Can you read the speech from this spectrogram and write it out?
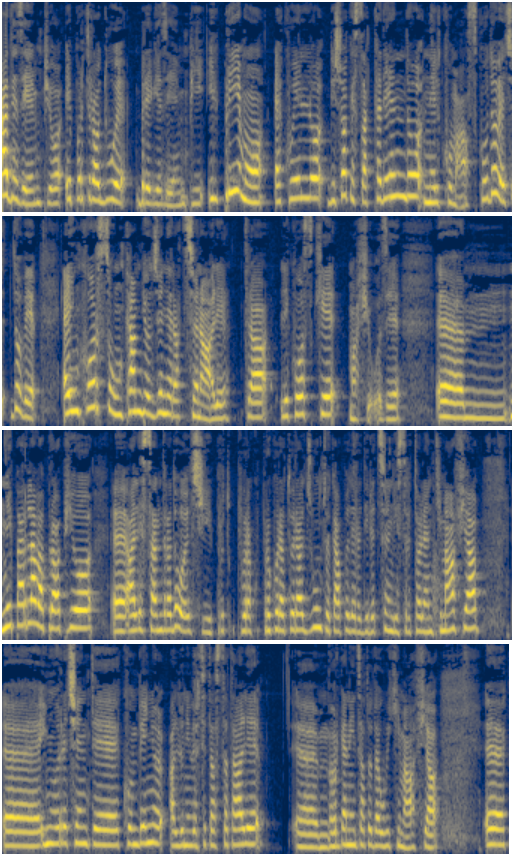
Ad esempio, e porterò due brevi esempi. Il primo è quello di ciò che sta accadendo nel Comasco, dove, dove è in corso un cambio generazionale tra le cosche mafiose. Um, ne parlava proprio eh, Alessandra Dolci, pro- procuratore aggiunto e capo della direzione distrettuale antimafia, eh, in un recente convegno all'Università Statale ehm, organizzato da Wikimafia. Eh,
